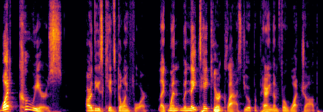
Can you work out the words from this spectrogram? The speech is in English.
what careers are these kids going for? Like when when they take your class, you're preparing them for what job?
